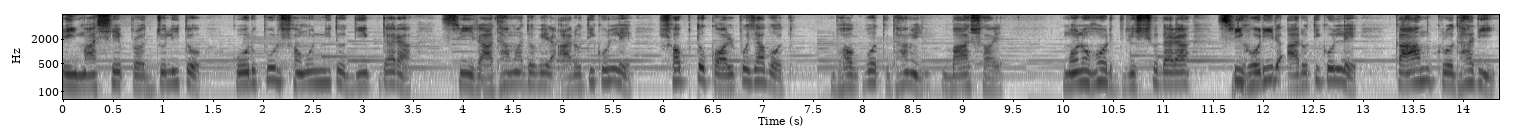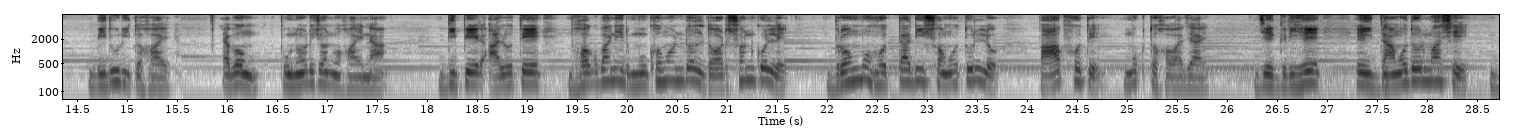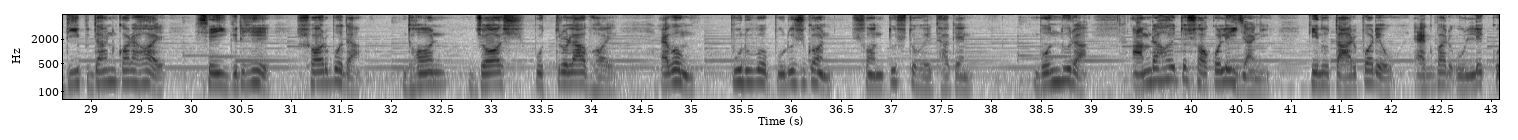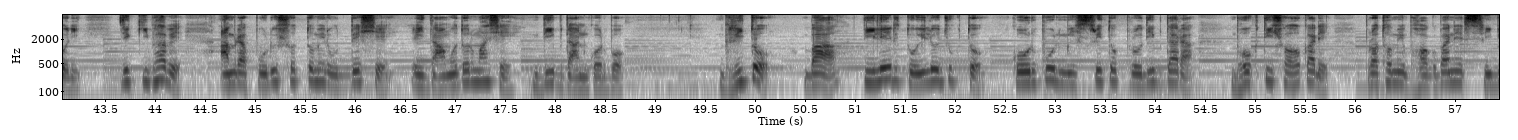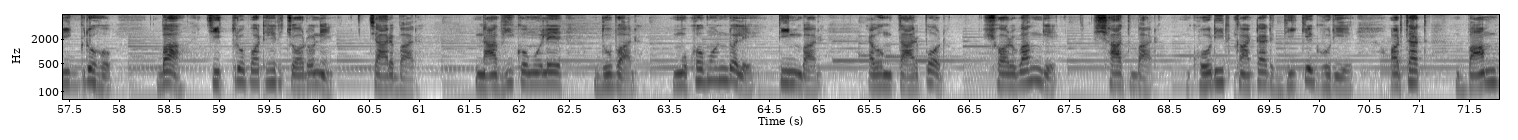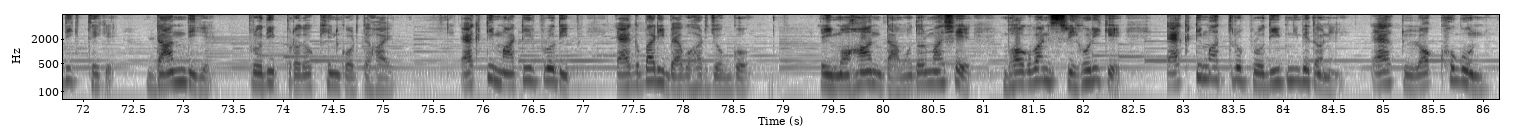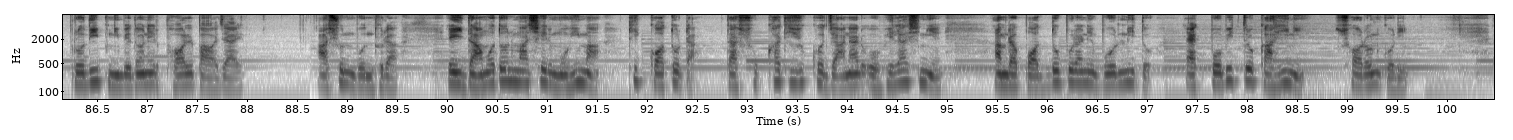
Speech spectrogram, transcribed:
এই মাসে প্রজ্বলিত কর্পূর সমন্বিত দ্বীপ দ্বারা শ্রী রাধা মাধবের আরতি করলে সপ্ত কল্প যাবৎ ভগবত ধামে বাস হয়। মনোহর দৃশ্য দ্বারা শ্রীহরির আরতি করলে কাম ক্রোধাদি বিদূরিত হয় এবং পুনর্জন্ম হয় না। দ্বীপের আলোতে ভগবানের মুখমণ্ডল দর্শন করলে ব্রহ্ম হত্যাদি সমতুল্য পাপ হতে মুক্ত হওয়া যায়। যে গৃহে এই দামোদর মাসে দীপদান করা হয়, সেই গৃহে সর্বদা ধন, যশ, পুত্রলাভ হয় এবং পূর্বপুরুষগণ সন্তুষ্ট হয়ে থাকেন। বন্ধুরা, আমরা হয়তো সকলেই জানি, কিন্তু তারপরেও একবার উল্লেখ করি যে কীভাবে আমরা পুরুষোত্তমের উদ্দেশ্যে এই দামোদর মাসে দীপ দান করব। ঘৃত বা তিলের তৈলযুক্ত কর্পূর মিশ্রিত প্রদীপ দ্বারা ভক্তি সহকারে প্রথমে ভগবানের শ্রীবিগ্রহ বা চিত্রপটের চরণে চারবার, নাভি কোমলে দুবার, মুখমণ্ডলে তিনবার এবং তারপর সর্বাঙ্গে সাতবার ঘড়ির কাঁটার দিকে ঘুরিয়ে, অর্থাৎ বাম দিক থেকে ডান দিকে প্রদীপ প্রদক্ষিণ করতে হয়। একটি মাটির প্রদীপ একবারই ব্যবহারযোগ্য। এই মহান দামোদর মাসে ভগবান শ্রীহরিকে একটি মাত্র প্রদীপ নিবেদনে এক লক্ষ গুণ প্রদীপ নিবেদনের ফল পাওয়া যায়। আসুন বন্ধুরা, এই দামোদর মাসের মহিমা ঠিক কতটা তা সূক্ষ্মাতিসূক্ষ্ম জানার অভিলাষ নিয়ে আমরা পদ্মপুরাণে বর্ণিত এক পবিত্র কাহিনী স্মরণ করি।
